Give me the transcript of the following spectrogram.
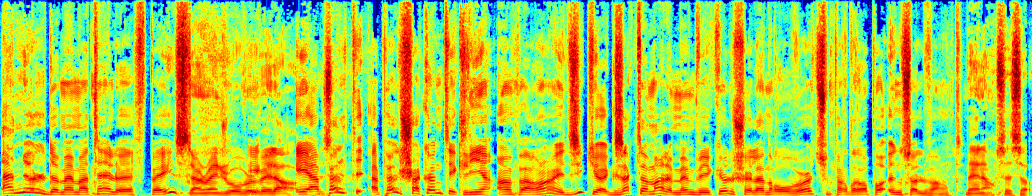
Annule demain matin le F-Pace. c'est un Range Rover Et, Velar. et appelle, chacun de tes clients un par un et dis qu'il y a exactement le même véhicule chez Land Rover, tu ne perdras pas une seule vente. Ben non, c'est ça.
